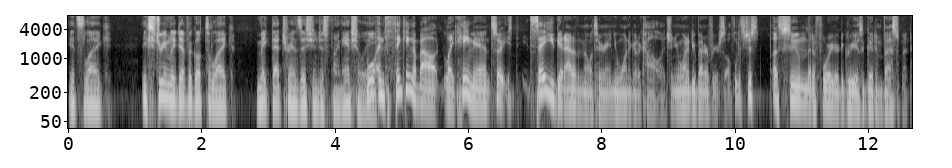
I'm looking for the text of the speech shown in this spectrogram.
it's like extremely difficult to like make that transition just financially. Well, and thinking about like, hey man, so say you get out of the military and you want to go to college and you want to do better for yourself. Let's just assume that a four year degree is a good investment.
